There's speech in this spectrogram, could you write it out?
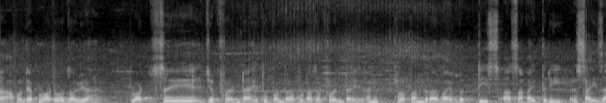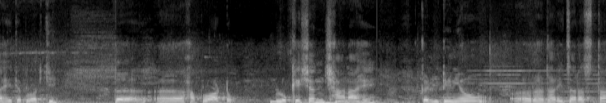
आपण त्या प्लॉटवर जाऊया. प्लॉटचे जे फ्रंट आहे तो पंधरा फुटाचा फ्रंट आहे आणि फ पंधरा बाय बत्तीस असा काहीतरी साईज आहे त्या प्लॉटची तर हा प्लॉट लोकेशन छान आहे. कंटिन्यू रहदारीचा रस्ता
